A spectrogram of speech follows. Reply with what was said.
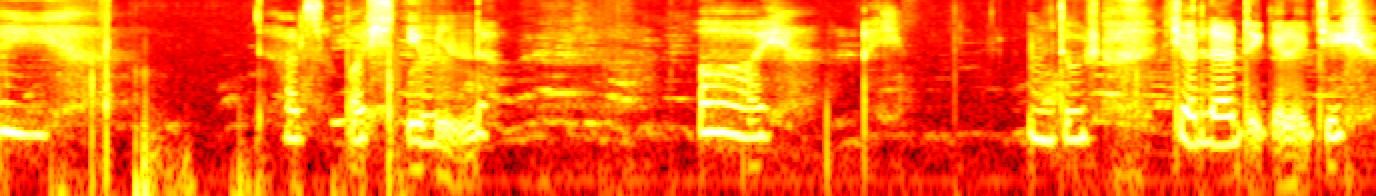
Ay. Derse başlayayım indi. Ay. Ay. Şimdi o şeyler de gelecek.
